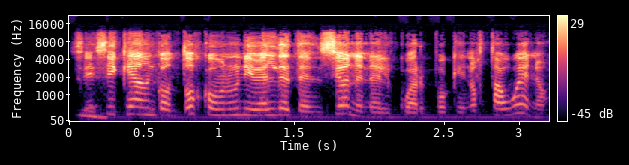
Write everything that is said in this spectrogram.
Sí, sí, quedan con todos con un nivel de tensión en el cuerpo que no está bueno.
